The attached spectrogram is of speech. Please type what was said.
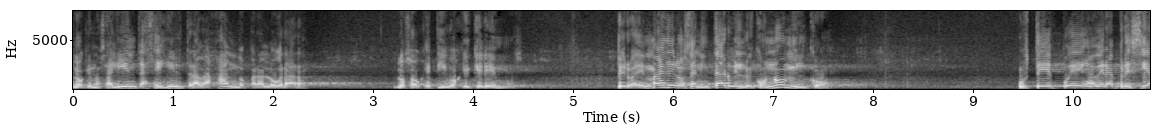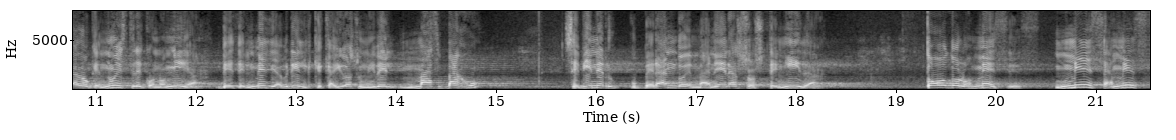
Lo que nos alienta a seguir trabajando para lograr los objetivos que queremos. Pero además de lo sanitario, en lo económico, ustedes pueden haber apreciado que nuestra economía, desde el mes de abril, que cayó a su nivel más bajo, se viene recuperando de manera sostenida. Todos los meses, mes a mes,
